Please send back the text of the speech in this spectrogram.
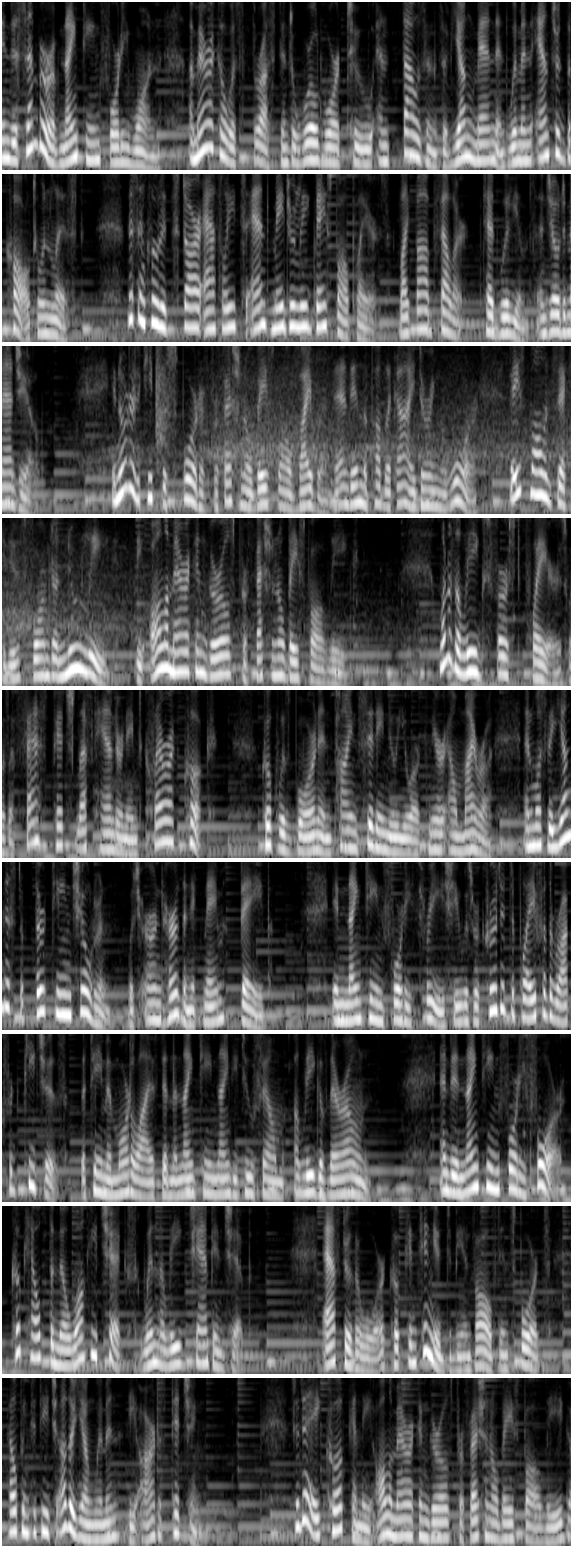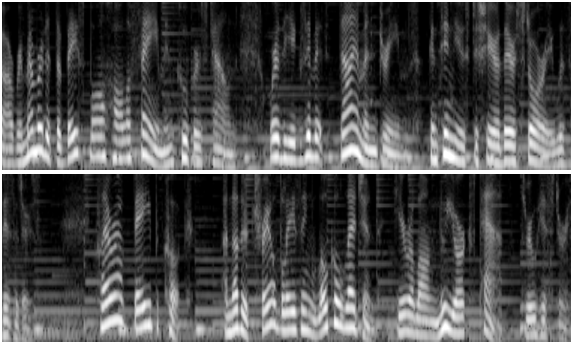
In December of 1941, America was thrust into World War II, and thousands of young men and women answered the call to enlist. This included star athletes and Major League Baseball players like Bob Feller, Ted Williams, and Joe DiMaggio. In order to keep the sport of professional baseball vibrant and in the public eye during the war, baseball executives formed a new league, the All American Girls Professional Baseball League. One of the league's first players was a fast pitch left hander named Clara Cook. Cook was born in Pine City, New York, near Elmira, and was the youngest of 13 children, which earned her the nickname Babe. In 1943, she was recruited to play for the Rockford Peaches, the team immortalized in the 1992 film A League of Their Own. And in 1944, Cook helped the Milwaukee Chicks win the league championship. After the war, Cook continued to be involved in sports, helping to teach other young women the art of pitching. Today, Cook and the All American Girls Professional Baseball League are remembered at the Baseball Hall of Fame in Cooperstown, where the exhibit Diamond Dreams continues to share their story with visitors. Clara Babe Cook, another trailblazing local legend here along New York's path through history.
